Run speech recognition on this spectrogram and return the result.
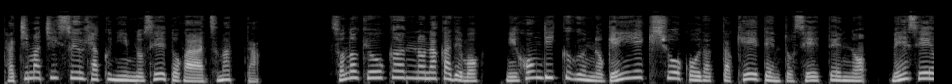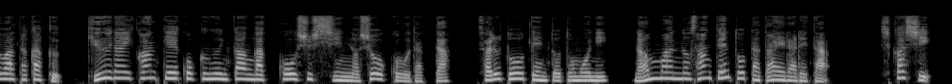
たちまち数百人の生徒が集まった。その共感の中でも、日本陸軍の現役将校だった慶天と晴天の名声は高く、旧大艦艇国軍艦学校出身の将校だった猿東天と共に何万の三点と称えられた。しかし、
